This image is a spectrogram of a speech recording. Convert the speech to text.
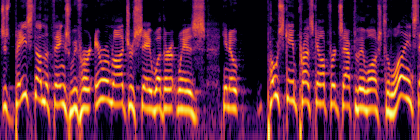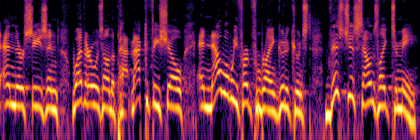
just based on the things we've heard Aaron Rodgers say, whether it was, you know, post game press conference after they lost to the Lions to end their season, whether it was on the Pat McAfee show, and now what we've heard from Brian Gutekunst, this just sounds like to me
